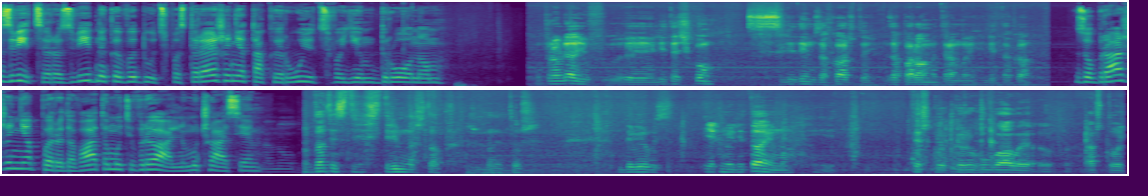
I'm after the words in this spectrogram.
Звідси розвідники ведуть спостереження та керують своїм дроном. Управляю е, літачком, слідим за картою, за параметрами літака. Зображення передаватимуть в реальному часі. Дати стрім на штаб, щоб вони теж дивились, як ми літаємо, і теж коригували артою.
